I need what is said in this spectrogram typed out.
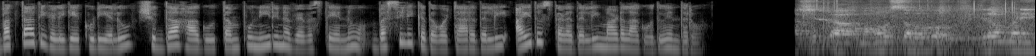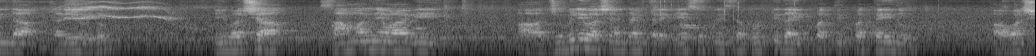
ಭಕ್ತಾದಿಗಳಿಗೆ ಕುಡಿಯಲು ಶುದ್ಧ ಹಾಗೂ ತಂಪು ನೀರಿನ ವ್ಯವಸ್ಥೆಯನ್ನು ಬಸಿಲಿಕದ ವಟಾರದಲ್ಲಿ ಐದು ಸ್ಥಳದಲ್ಲಿ ಮಾಡಲಾಗುವುದು ಎಂದರು. ವಾರ್ಷಿಕ ಮಹೋತ್ಸವವು ವಿಜೃಂಭಣೆಯಿಂದ ನಡೆಯುವುದು. ಈ ವರ್ಷ ಸಾಮಾನ್ಯವಾಗಿ ಜುಬಿಲಿ ವರ್ಷ ಅಂತ ಹೇಳ್ತಾರೆ. ಯೇಸು ಕ್ರಿಸ್ತ ಹುಟ್ಟಿದ ಇಪ್ಪತ್ತು ಇಪ್ಪತ್ತೈದು ವರ್ಷ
